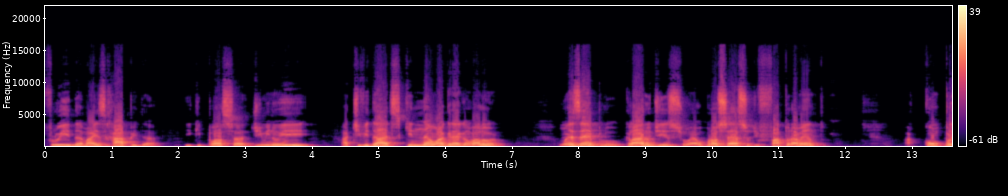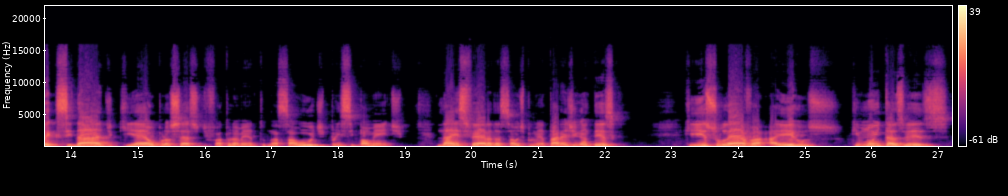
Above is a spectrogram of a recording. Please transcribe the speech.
fluida, mais rápida e que possa diminuir atividades que não agregam valor. Um exemplo claro disso é o processo de faturamento. Complexidade que é o processo de faturamento na saúde, principalmente na esfera da saúde suplementar, é gigantesca. Que isso leva a erros que muitas vezes,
